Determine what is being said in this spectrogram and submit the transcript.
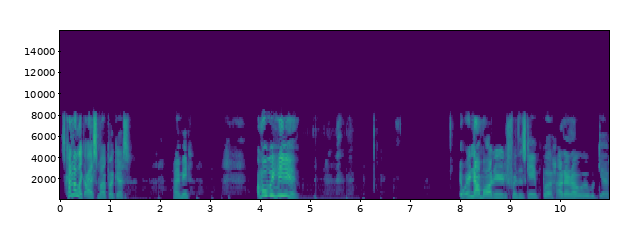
It's kinda like ice map I guess. I mean I'm over here. We're not modded for this game, but I don't know what we would get.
